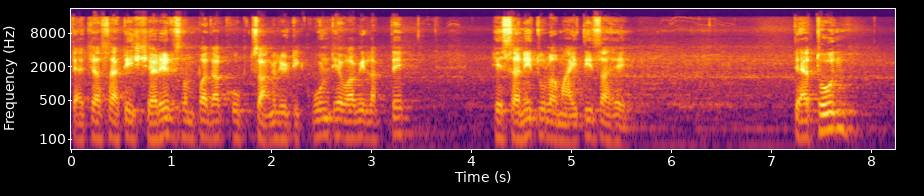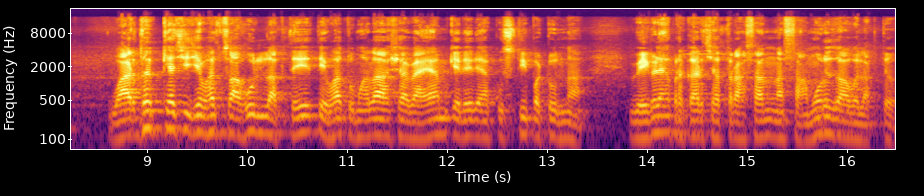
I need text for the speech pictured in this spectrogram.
त्याच्यासाठी शरीर संपदा खूप चांगली टिकवून ठेवावी लागते. हे सनी तुला माहितीच आहे. त्यातून वार्धक्याची जेव्हा चाहूल लागते तेव्हा तुम्हाला अशा व्यायाम केलेल्या कुस्तीपटूंना वेगळ्या प्रकारच्या त्रासांना सामोरं जावं लागतं.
